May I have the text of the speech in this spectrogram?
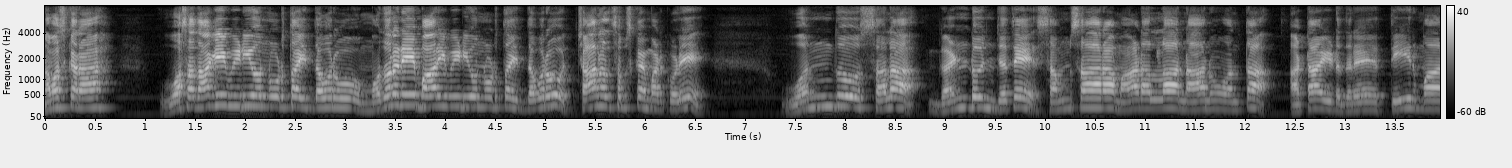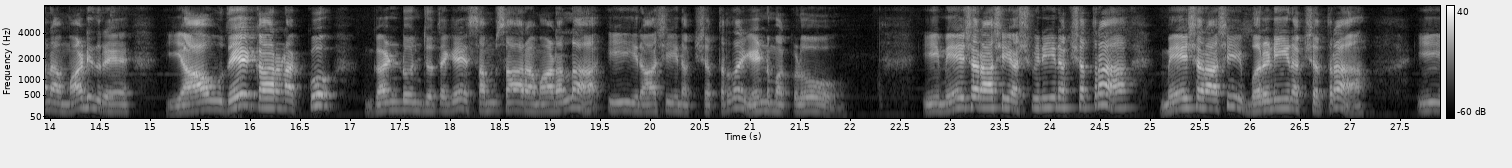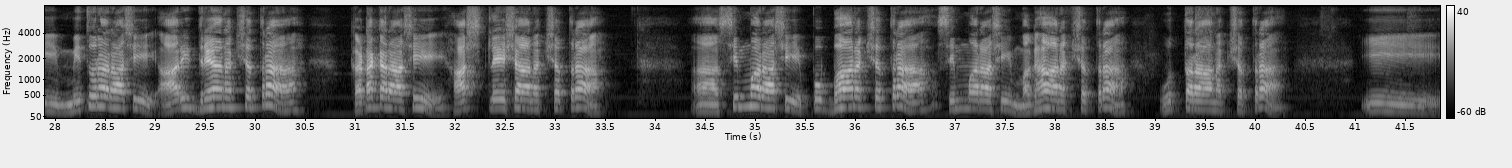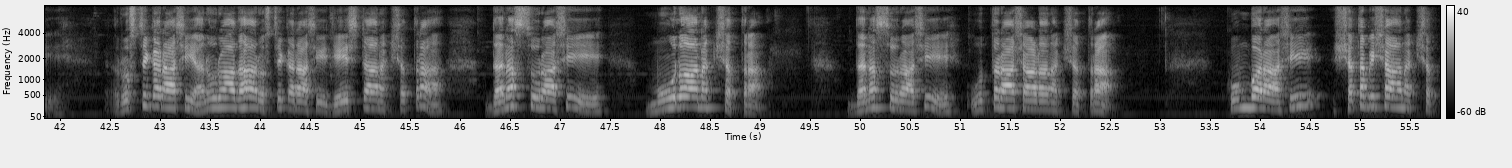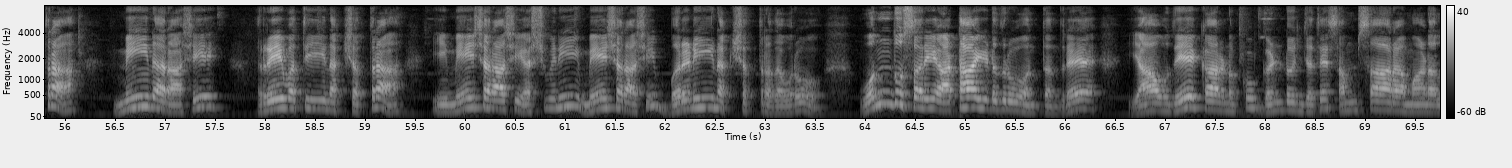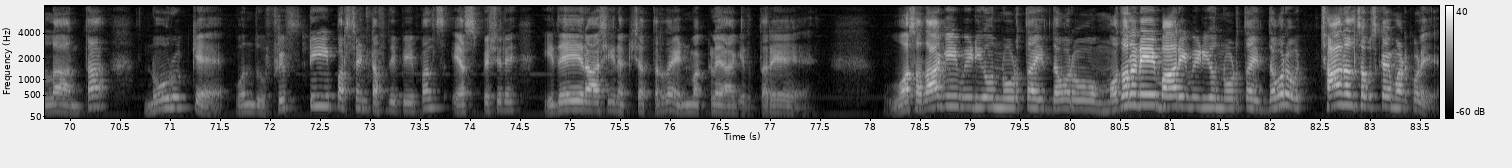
ನಮಸ್ಕಾರ. ಹೊಸದಾಗಿ ವಿಡಿಯೋ ನೋಡ್ತಾ ಇದ್ದವರು, ಮೊದಲನೇ ಬಾರಿ ವಿಡಿಯೋ ನೋಡ್ತಾ ಇದ್ದವರು ಚಾನಲ್ ಸಬ್ಸ್ಕ್ರೈಬ್ ಮಾಡ್ಕೊಳ್ಳಿ. ಒಂದು ಸಲ ಗಂಡನ ಜೊತೆ ಸಂಸಾರ ಮಾಡಲ್ಲ ನಾನು ಅಂತ ಹಠ ಹಿಡಿದ್ರೆ, ತೀರ್ಮಾನ ಮಾಡಿದರೆ, ಯಾವುದೇ ಕಾರಣಕ್ಕೂ ಗಂಡನ ಜೊತೆಗೆ ಸಂಸಾರ ಮಾಡಲ್ಲ ಈ ರಾಶಿ ನಕ್ಷತ್ರದ ಹೆಣ್ಮಕ್ಕಳು ಈ ಮೇಷರಾಶಿ ಅಶ್ವಿನಿ ನಕ್ಷತ್ರ, ಮೇಷರಾಶಿ ಭರಣಿ ನಕ್ಷತ್ರ ಈ ಮಿಥುನ ರಾಶಿ ಆರಿದ್ರ್ಯ ನಕ್ಷತ್ರ, ಕಟಕ ರಾಶಿ ಆಶ್ಲೇಷ ನಕ್ಷತ್ರ ಸಿಂಹ ರಾಶಿ ಪುಬ್ಬ ನಕ್ಷತ್ರ, ಸಿಂಹ ರಾಶಿ ಮಘ ನಕ್ಷತ್ರ, ಉತ್ತರ ನಕ್ಷತ್ರ. ಈ ವೃಶ್ಚಿಕ ರಾಶಿ ಅನುರಾಧ, ವೃಶ್ಚಿಕ ರಾಶಿ ಜ್ಯೇಷ್ಠ ನಕ್ಷತ್ರ, ಧನಸ್ಸು ರಾಶಿ ಮೂಲ ನಕ್ಷತ್ರ, ಧನಸ್ಸು ರಾಶಿ ಉತ್ತರಾಷಾಢ ನಕ್ಷತ್ರ. ಕುಂಭರಾಶಿ ಶತಭಿಷ ನಕ್ಷತ್ರ ಮೀನ ರಾಶಿ ರೇವತಿ ನಕ್ಷತ್ರ, ಈ ಮೇಷರಾಶಿ ಅಶ್ವಿನಿ, ಮೇಷರಾಶಿ ಭರಣಿ ನಕ್ಷತ್ರದವರು. ಒಂದು ಸರಿ ಹಠ ಹಿಡಿದ್ರು ಅಂತಂದರೆ ಯಾವುದೇ ಕಾರಣಕ್ಕೂ ಗಂಡನ ಜೊತೆ ಸಂಸಾರ ಮಾಡಲ್ಲ ಅಂತ ನೂರಕ್ಕೆ ಒಂದು fifty percent of the peoples especially ಇದೇ ರಾಶಿ ನಕ್ಷತ್ರದ ಹೆಣ್ಮಕ್ಳೇ ಆಗಿರ್ತಾರೆ. ಹೊಸದಾಗಿ ವಿಡಿಯೋ ನೋಡ್ತಾ ಇದ್ದವರು, ಮೊದಲನೇ ಬಾರಿ ವಿಡಿಯೋ ನೋಡ್ತಾ ಇದ್ದವರು ಚಾನಲ್ ಸಬ್ಸ್ಕ್ರೈಬ್ ಮಾಡ್ಕೊಳ್ಳಿ.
